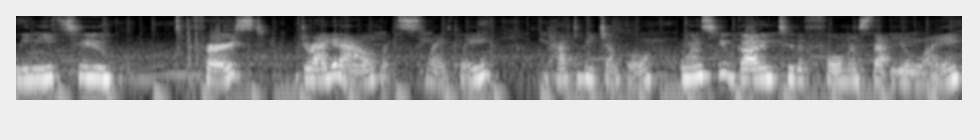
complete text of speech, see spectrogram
we need to first drag it out like slightly. You have to be gentle. Once you got into the fullness that you like,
